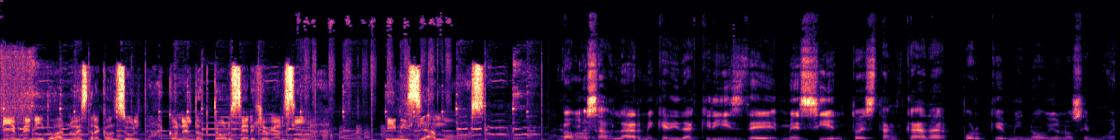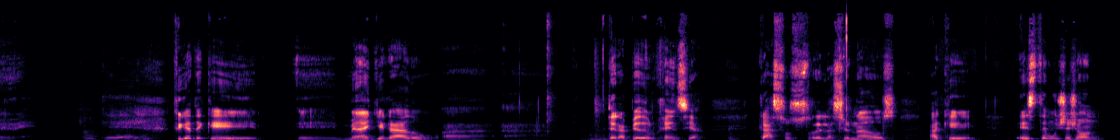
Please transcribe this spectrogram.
Bienvenido a nuestra consulta con el doctor Sergio García. Iniciamos. Vamos a hablar, mi querida Cris, de me siento estancada porque mi novio no se mueve. Ok. Fíjate que eh, me ha llegado a, a terapia de urgencia casos relacionados a que este muchachón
